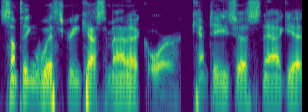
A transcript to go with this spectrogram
something with Screencast-O-Matic or Camtasia, Snagit,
